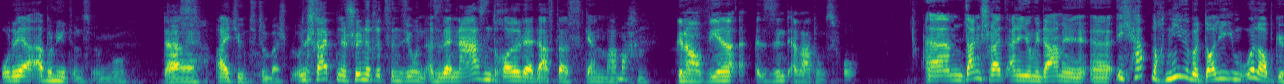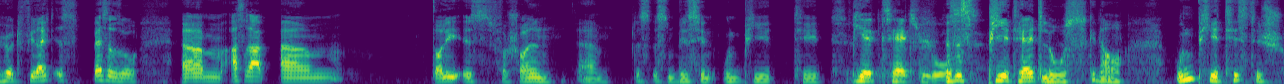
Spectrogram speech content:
Oder er abonniert uns irgendwo. Das- Bei iTunes zum Beispiel. Und schreibt eine schöne Rezension. Also der Nasentroll, der darf das gern mal machen. Genau, wir sind erwartungsfroh. Ähm, dann schreibt eine junge Dame, äh, ich habe noch nie über Dolly im Urlaub gehört. Vielleicht ist besser so. Ähm, Asra, ähm, Dolly ist verschollen. Ähm, das ist ein bisschen unpietät. Pietätlos. Das ist pietätlos, genau. Unpietistisch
